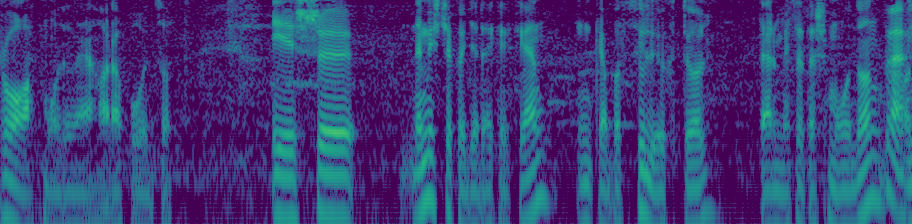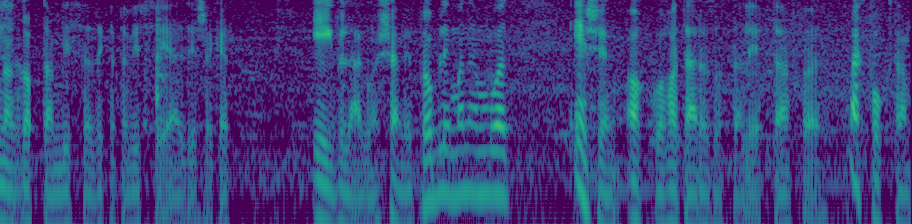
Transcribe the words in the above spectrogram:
rohadt módon elharapódzott. És nem is csak a gyerekeken, inkább a szülőktől természetes módon, Persze. onnan kaptam vissza ezeket a visszajelzéseket. Égvilágon semmi probléma nem volt, és én akkor határozottan léptem föl. Megfogtam,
